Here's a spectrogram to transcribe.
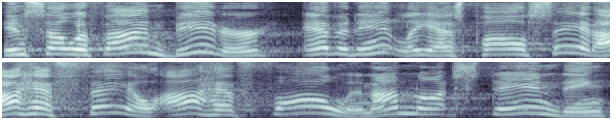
And so, if I'm bitter, evidently, as Paul said, I have failed, I have fallen, I'm not standing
